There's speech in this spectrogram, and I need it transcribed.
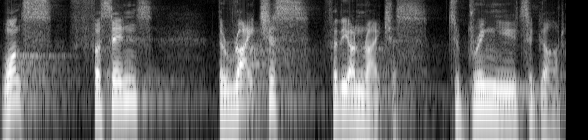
once for sins the righteous for the unrighteous to bring you to God.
